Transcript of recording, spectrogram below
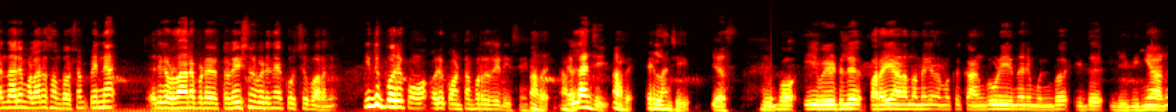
എന്തായാലും വളരെ സന്തോഷം. പിന്നെ ഒരു പ്രധാനപ്പെട്ട ട്രഡീഷണൽ വീടിനെ കുറിച്ച് പറഞ്ഞു. ഇതിപ്പോ ഒരു ഒരു കോണ്ടംപററി ഡിസൈൻ എല്ലാം ചെയ്യും. അതെ എല്ലാം ചെയ്യും. യെസ് ഇപ്പോൾ ഈ വീട്ടിൽ പറയുകയാണെന്നുണ്ടെങ്കിൽ നമുക്ക് കൺക്ലൂഡ് ചെയ്യുന്നതിന് മുൻപ് ഇത് ലിവിംഗ് ആണ്.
